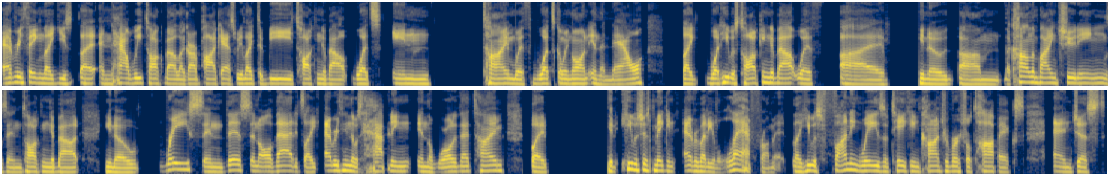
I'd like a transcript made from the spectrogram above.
everything like you and how we talk about like our podcast. We like to be talking about what's in time with what's going on in the now like what he was talking about with uh you know um the columbine shootings and talking about you know race and this and all that it's like everything that was happening in the world at that time but he was just making everybody laugh from it like he was finding ways of taking controversial topics and just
